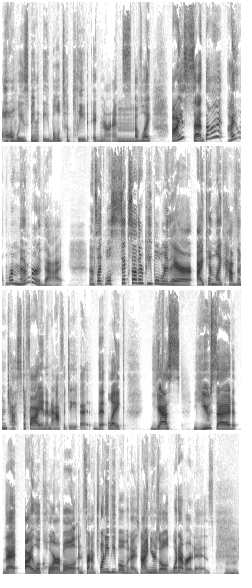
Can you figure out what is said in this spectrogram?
always being able to plead ignorance mm. of like, I said that. I don't remember that. And it's like, well, six other people were there. I can like have them testify in an affidavit that, like, yes, you said that I look horrible in front of 20 people when I was nine years old, whatever it is. Mm.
